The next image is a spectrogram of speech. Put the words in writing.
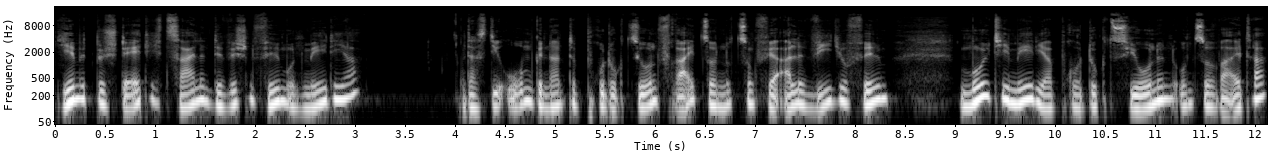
Hiermit bestätigt Silent Division Film und Media, dass die oben genannte Produktion frei zur Nutzung für alle Videofilm, Multimedia-Produktionen und so weiter.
